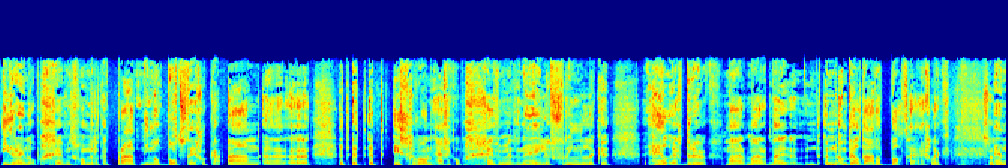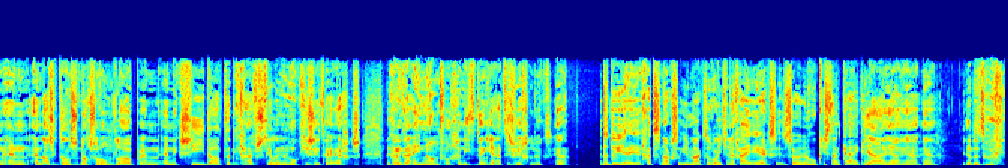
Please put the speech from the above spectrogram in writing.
iedereen op een gegeven moment gewoon met elkaar praat. Niemand botst tegen elkaar aan. Uh, het, het, het is gewoon eigenlijk op een gegeven moment een hele vriendelijke, heel erg druk, maar, maar, maar een, een weldadig bad eigenlijk. en, en, en als ik dan s'nachts rondloop en, en ik zie dat en ik ga even stil in een hoekje zitten ergens, dan kan ik daar enorm van genieten. Denk, ja, het is weer gelukt. Ja. Dat doe je. Je gaat s'nachts, je maakt een rondje en dan ga je ergens zo in een hoekje staan kijken. Ja, ja, ja, ja. Ja, dat doe ik.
